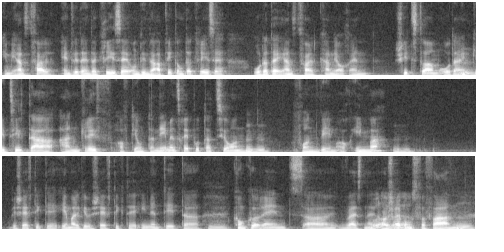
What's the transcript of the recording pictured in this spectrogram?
im Ernstfall entweder in der Krise und in der Abwicklung der Krise oder der Ernstfall kann ja auch ein Shitstorm oder ein mhm. gezielter Angriff auf die Unternehmensreputation mhm. von wem auch immer. Mhm. Beschäftigte, ehemalige Beschäftigte, Innentäter, mhm. Konkurrenz, äh, weiß nicht, oder, Ausschreibungsverfahren mhm.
